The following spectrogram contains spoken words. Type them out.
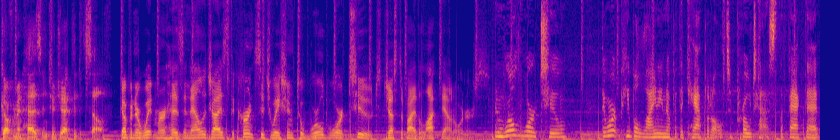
government has interjected itself. Governor Whitmer has analogized the current situation to World War II to justify the lockdown orders. In World War II, there weren't people lining up at the Capitol to protest the fact that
